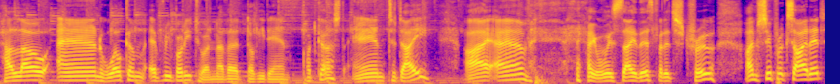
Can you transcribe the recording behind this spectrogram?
Hello and welcome everybody to another Doggy Dan podcast. And today I am, I always say this, but it's true. I'm super excited.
